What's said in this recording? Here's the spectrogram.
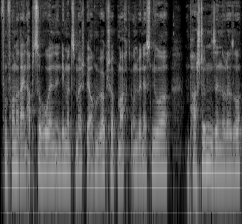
von vornherein abzuholen, indem man zum Beispiel auch einen Workshop macht und wenn es nur ein paar Stunden sind oder so,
